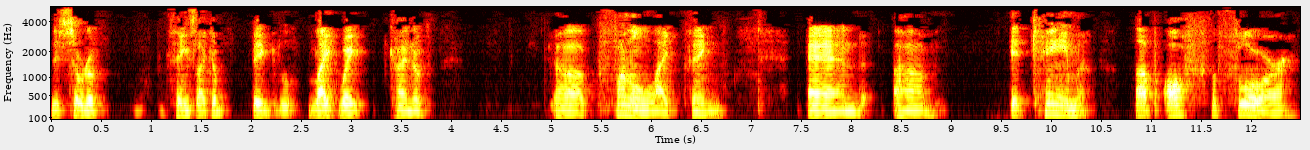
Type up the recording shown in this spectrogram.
these sort of things like a big lightweight kind of uh, funnel like thing. And um, it came up off the floor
